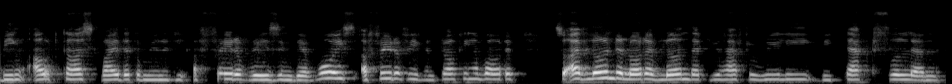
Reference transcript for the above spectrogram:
being outcast by the community, afraid of raising their voice, afraid of even talking about it. So I've learned a lot. I've learned that you have to really be tactful and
